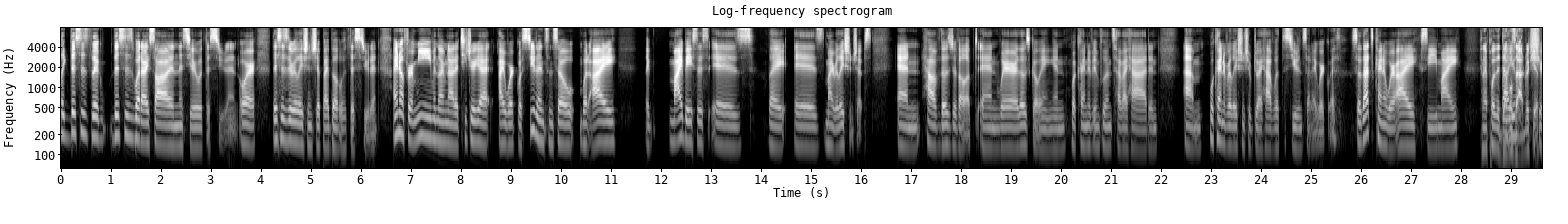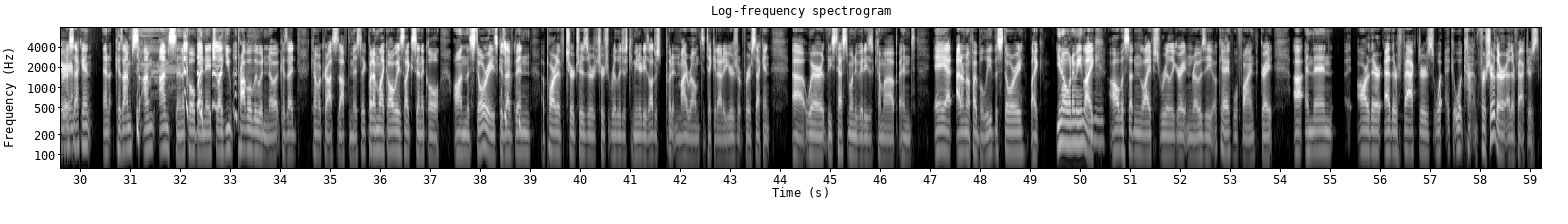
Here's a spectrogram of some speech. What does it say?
Like this is the this is what I saw in this year with this student or this is the relationship I built with this student. I know for me even though I'm not a teacher yet, I work with students and so what I like my basis is like is my relationships and how have those developed and where are those going and what kind of influence have I had and um, what kind of relationship do I have with the students that I work with. So that's kind of where I see my Can I play the devil's value? advocate for a second? And because I'm I'm I'm cynical by nature, like you probably wouldn't know it because I'd come across as optimistic, but I'm like always like cynical on the stories because I've been a part of churches or church religious communities. I'll just put it in my realm to take it out of yours for a second, uh, where these testimony videos come up, and a I, I don't know if I believe the story, like. You know what I mean? Like Mhm. all of a sudden, life's really great and rosy. Okay, well, fine, great. Uh, and then, are there other factors? What what kind? For sure, there are other factors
